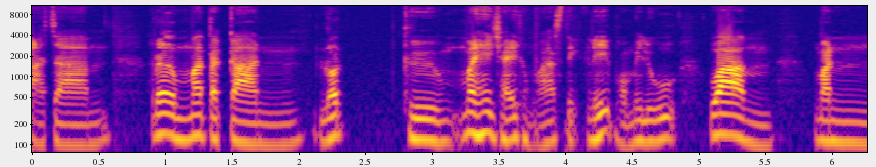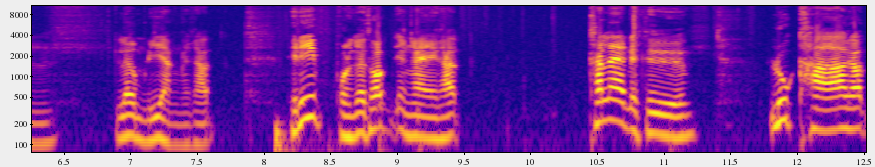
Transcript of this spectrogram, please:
อาจจะเริ่มมาตรการลดคือไม่ให้ใช้ถุงพลาสติกอันนี้ผมไม่รู้ว่ามันเริ่มหรือยังนะครับ ทีนี้ผลกระทบยังไงครับ ขั้นแรกก็คือ ลูกค้าครับ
